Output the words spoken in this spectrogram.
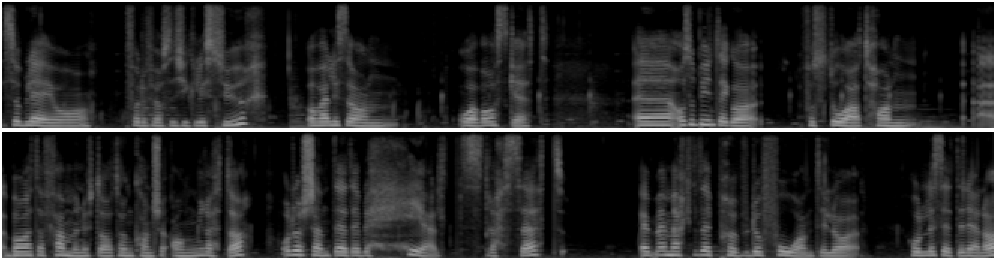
så ble jeg jo for det første skikkelig sur, og veldig sånn overrasket. Eh, og så begynte jeg å forstå at han, eh, bare etter fem minutter, at han kanskje angret, da. Og da kjente jeg at jeg ble helt stresset. Jeg, jeg merket at jeg prøvde å få han til å holde seg til det, da.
